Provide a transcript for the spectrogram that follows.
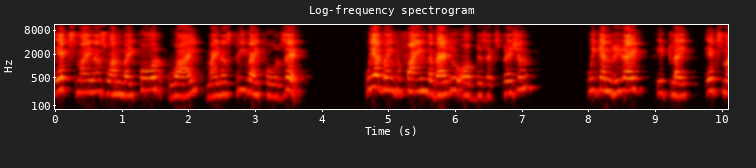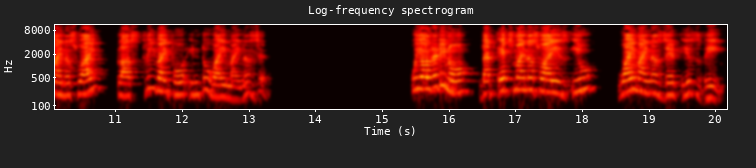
x minus 1 by 4 y minus 3 by 4 z. We are going to find the value of this expression. We can rewrite it like x minus y plus 3 by 4 into y minus z. We already know that x minus y is u, y minus z is v.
